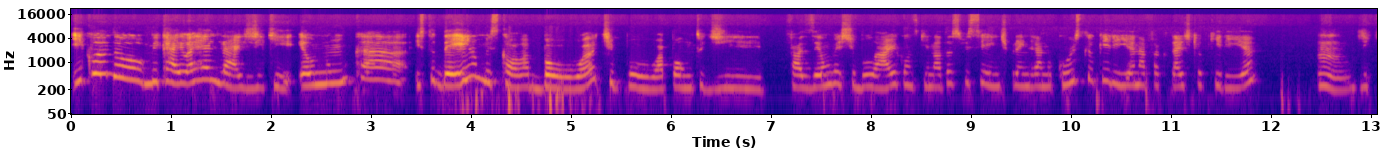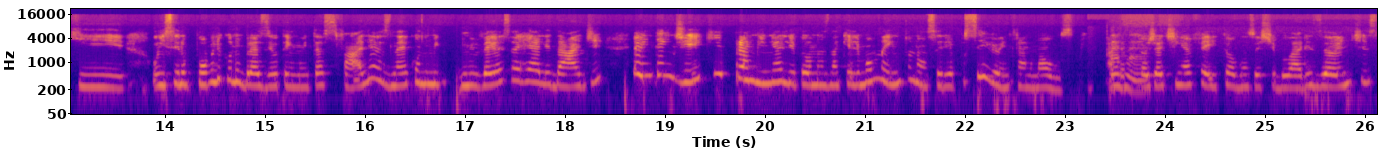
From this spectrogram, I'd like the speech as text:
E quando me caiu a realidade de que eu nunca estudei numa escola boa, tipo, a ponto de fazer um vestibular e conseguir nota suficiente para entrar no curso que eu queria, na faculdade que eu queria, hum. de que o ensino público no Brasil tem muitas falhas, né? Quando me, me veio essa realidade, eu entendi que para mim ali, pelo menos naquele momento, não seria possível entrar numa USP. Até uhum. porque eu já tinha feito alguns vestibulares antes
